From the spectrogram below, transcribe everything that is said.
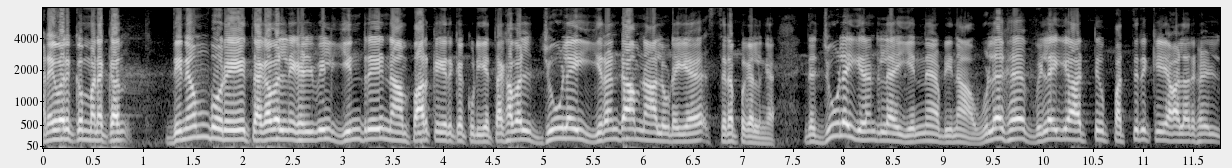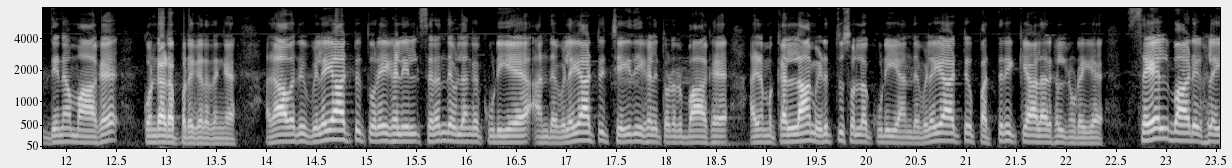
அனைவருக்கும் வணக்கம். தினம் ஒரு தகவல் நிகழ்வில் இன்று நாம் பார்க்க இருக்கக்கூடிய தகவல் ஜூலை இரண்டாம் நாளுடைய சிறப்புகள்ங்க. இந்த ஜூலை இரண்டில் என்ன அப்படின்னா உலக விளையாட்டு பத்திரிகையாளர்கள் தினமாக கொண்டாடப்படுகிறதுங்க. அதாவது விளையாட்டு துறைகளில் சிறந்து விளங்கக்கூடிய அந்த விளையாட்டு செய்திகள் தொடர்பாக அது நமக்கெல்லாம் எடுத்து சொல்லக்கூடிய அந்த விளையாட்டு பத்திரிகையாளர்களுடைய செயல்பாடுகளை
